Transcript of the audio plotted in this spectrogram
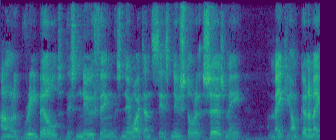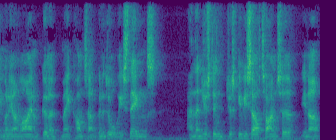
and I'm going to rebuild this new thing, this new identity, this new story that serves me. I'm making. I'm going to make money online. I'm going to make content. I'm going to do all these things and then just in just give yourself time to you know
